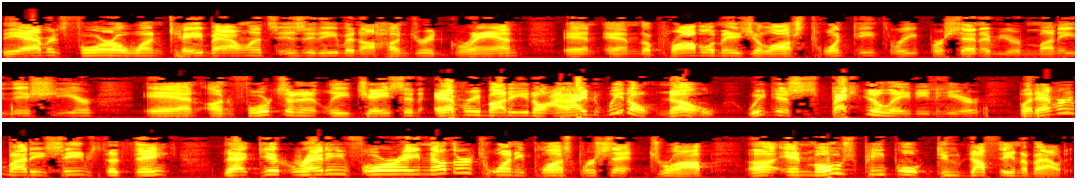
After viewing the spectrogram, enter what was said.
the average 401k balance isn't even a hundred grand. And, and the problem is you lost 23% of your money this year. And unfortunately, Jason, everybody, you know, I, we don't know. We just speculating here, but everybody seems to think that get ready for another 20 plus percent drop. Uh, and most people do nothing about it.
